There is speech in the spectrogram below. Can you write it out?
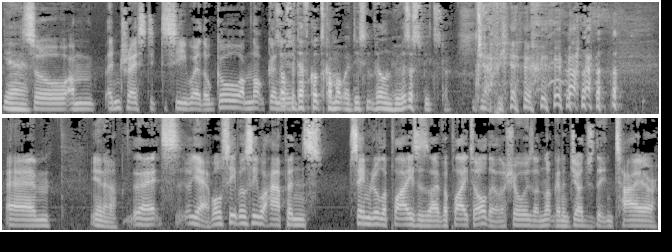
Yeah. So I'm interested to see where they'll go. I'm not going it's also difficult to come up with a decent villain who is a speedster. yeah. um, you know, it's yeah. We'll see. We'll see what happens. Same rule applies as I've applied to all the other shows. I'm not going to judge the entire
